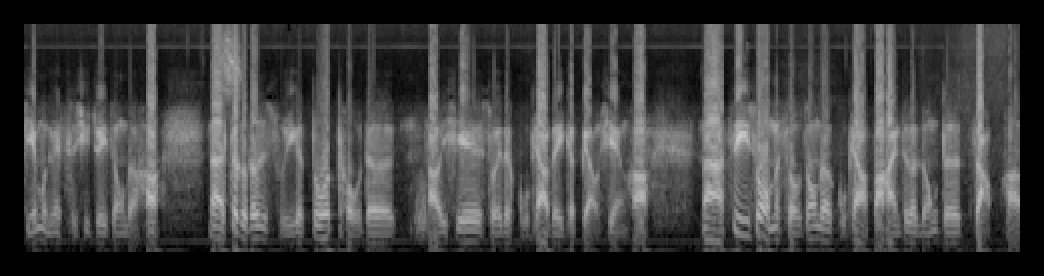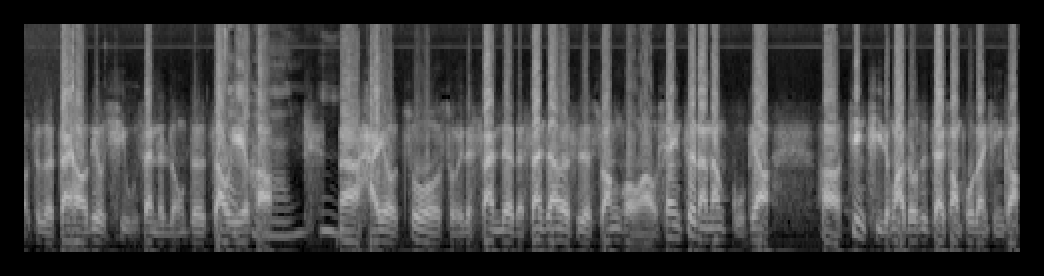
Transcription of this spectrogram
节目里面持续追踪的哈。那这个都是属于一个多头的，好一些所谓的股票的一个表现哈。那至于说我们手中的股票，包含这个龙德造，好，这个代号六七五三的龙德造也好，那还有做所谓的散热的三三二四的双红啊，我相信这两档股票，啊，近期的话都是再创波段新高。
